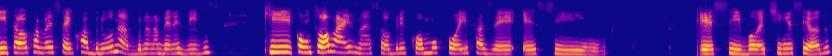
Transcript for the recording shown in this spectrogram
Então eu conversei com a Bruna, Bruna Benevides, que contou mais, né, sobre como foi fazer esse esse boletim esse ano.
